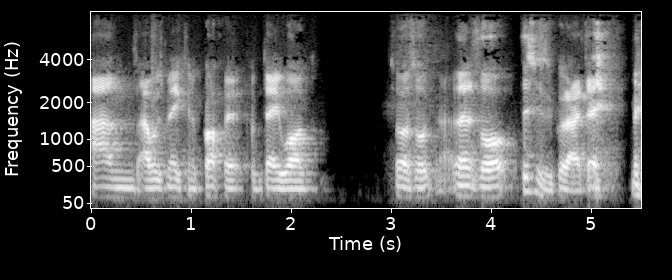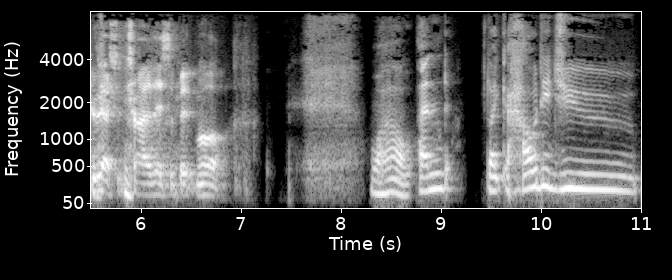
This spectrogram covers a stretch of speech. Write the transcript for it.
and I was making a profit from day one. So I thought, then I thought, this is a good idea. Maybe I should try this a bit more. Wow. And like, how did you,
